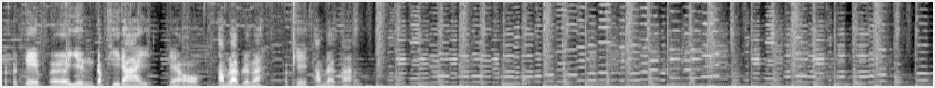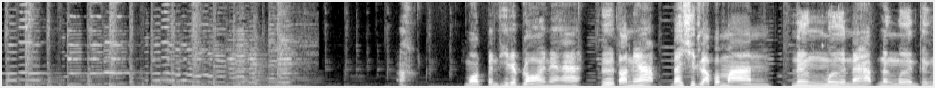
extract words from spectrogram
แล้วก็เก็บเออยืนกับที่ได้ เดี๋ยวทำแลบเลยไหมโอเคทำแลบฮะ หมดเป็นที่เรียบร้อยนะฮะ คือตอนนี้ได้ชิ้นละประมาณ 1 0,000นะครับ1 0,000ถึง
